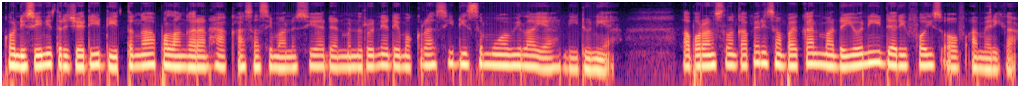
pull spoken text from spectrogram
Kondisi ini terjadi di tengah pelanggaran hak asasi manusia dan menurunnya demokrasi di semua wilayah di dunia. Laporan selengkapnya disampaikan Madayoni dari Voice of America.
